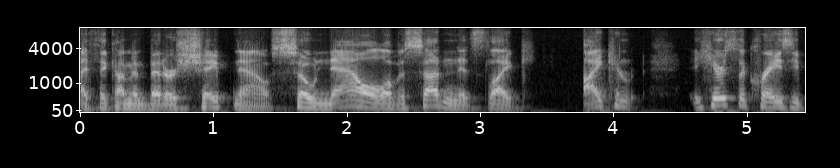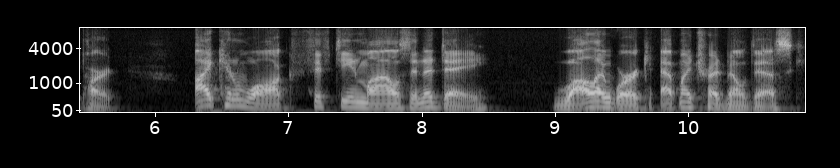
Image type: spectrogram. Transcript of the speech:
I think I'm in better shape now. So now all of a sudden it's like I can here's the crazy part. I can walk 15 miles in a day while I work at my treadmill desk.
